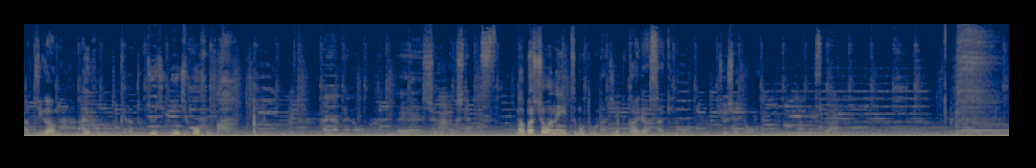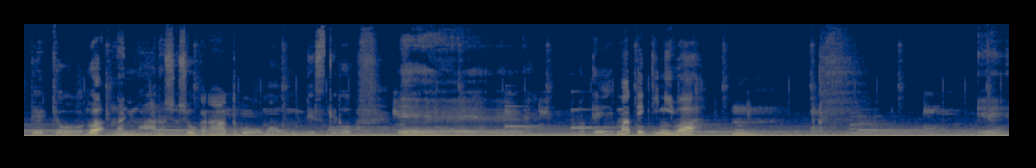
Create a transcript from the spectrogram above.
あ違うな。iPhone の時計だと10時25分か。早めの、えー、収録をしてます。まあ、場所はねいつもと同じ買い出し先の駐車場なんですが。で今日は何の話をしようかなとこう思うんですけどえー、まあ、テーマ的にはうん。えー、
